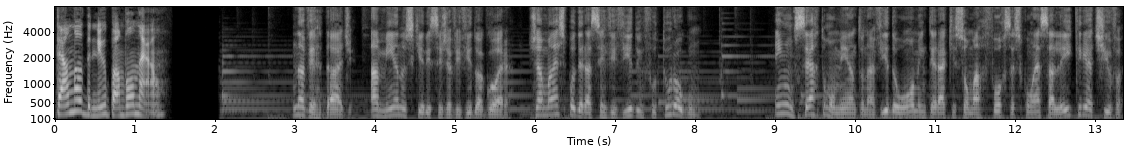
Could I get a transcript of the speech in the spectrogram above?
Download the new Bumble now. Na verdade, a menos que ele seja vivido agora, jamais poderá ser vivido em futuro algum. Em um certo momento na vida, o homem terá que somar forças com essa lei criativa,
